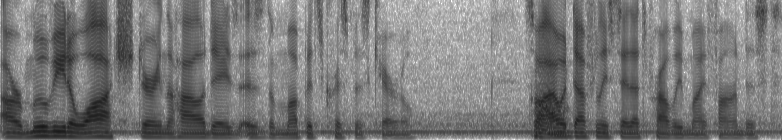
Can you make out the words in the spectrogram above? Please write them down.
our movie to watch during the holidays is the Muppets Christmas Carol. So I Oh. would definitely say that's probably my fondest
